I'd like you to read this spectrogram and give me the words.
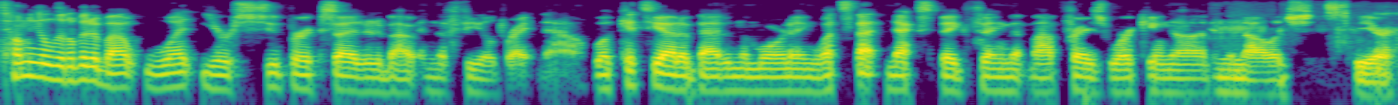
tell me a little bit about what you're super excited about in the field right now. What gets you out of bed in the morning? What's that next big thing that Mapfre is working on in the mm. knowledge sphere?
